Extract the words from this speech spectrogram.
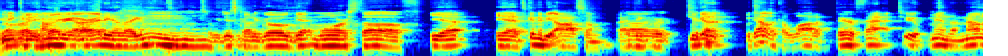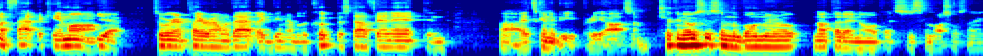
Making me hungry already. I was like, mm. So we just got to go get more stuff. yeah, yeah, it's going to be awesome. I think Uh, we're, we chicken- got we got like a lot of bear fat too. Man, the amount of fat that came off. Yeah, So we're gonna play around with that, like being able to cook the stuff in it, and uh, it's gonna be pretty awesome. trichinosis and the bone marrow. Not that I know of. It's just the muscle thing.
